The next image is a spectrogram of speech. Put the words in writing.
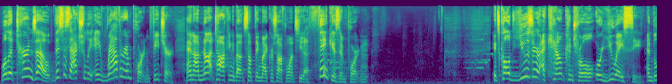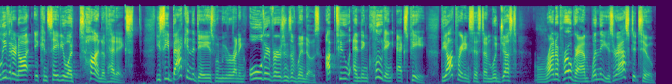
Well, it turns out this is actually a rather important feature. And I'm not talking about something Microsoft wants you to think is important. It's called User Account Control, or UAC, and believe it or not, it can save you a ton of headaches. You see, back in the days when we were running older versions of Windows, up to and including XP, the operating system would just run a program when the user asked it to.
